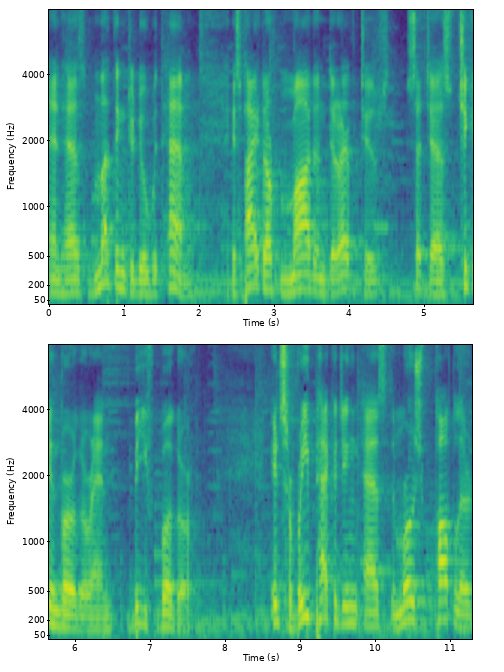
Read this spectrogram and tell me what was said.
and has nothing to do with ham, in spite of modern derivatives such as chicken burger and beef burger. Its repackaging as the most popular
